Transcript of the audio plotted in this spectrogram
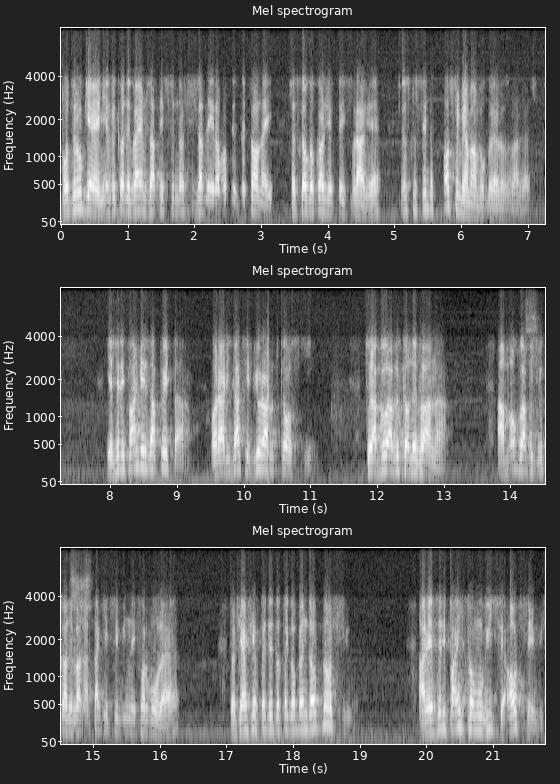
Po drugie, nie wykonywałem żadnej czynności, żadnej roboty zleconej przez kogokolwiek w tej sprawie. W związku z tym, o czym ja mam w ogóle rozmawiać? Jeżeli pan mnie zapyta o realizację biura Rutkowski, która była wykonywana, a mogła być wykonywana w takiej czy w innej formule, to ja się wtedy do tego będę odnosił. Ale jeżeli Państwo mówicie o czymś,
